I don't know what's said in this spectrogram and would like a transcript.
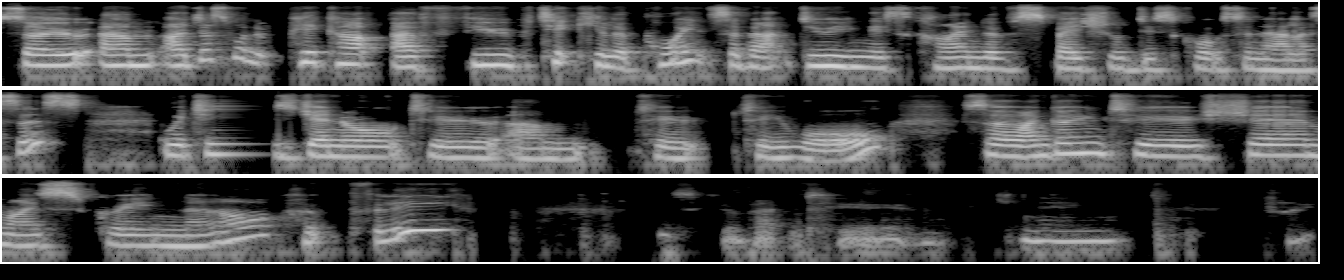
So um, I just want to pick up a few particular points about doing this kind of spatial discourse analysis, which is general to, um, to, to you all. So I'm going to share my screen now, hopefully. Let's go back to beginning. Okay.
